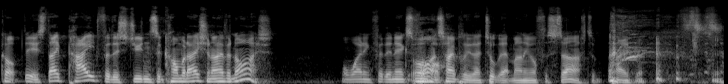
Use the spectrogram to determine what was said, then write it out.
cop this, they paid for the students' accommodation overnight while waiting for their next flights. Oh. Hopefully, they took that money off the staff to pay for. Yeah.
